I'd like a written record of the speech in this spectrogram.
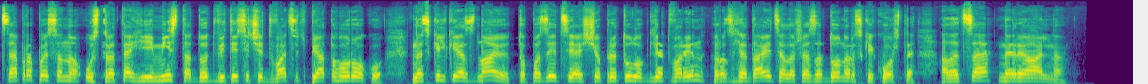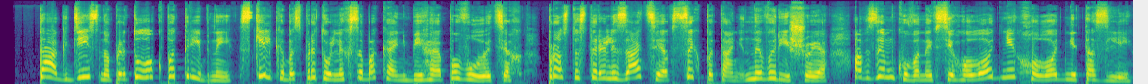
Це прописано у стратегії міста до 2025 року. Наскільки я знаю, то позиція, що притулок для тварин розглядається лише за донорські кошти, але це нереально. Так, дійсно, притулок потрібний. Скільки безпритульних собакень бігає по вулицях? Просто стерилізація всіх питань не вирішує. А взимку вони всі голодні, холодні та злі.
